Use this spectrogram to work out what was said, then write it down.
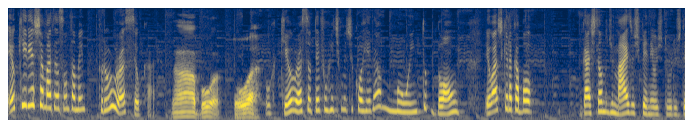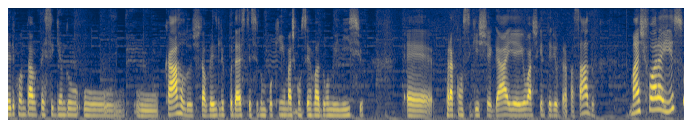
Eu queria chamar atenção também pro Russell, cara. Ah, boa. Boa. Porque o Russell teve um ritmo de corrida muito bom. Eu acho que ele acabou gastando demais os pneus duros dele quando estava perseguindo o, o Carlos. Talvez ele pudesse ter sido um pouquinho mais conservador no início para conseguir chegar, e aí eu acho que ele teria ultrapassado. Mas fora isso,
